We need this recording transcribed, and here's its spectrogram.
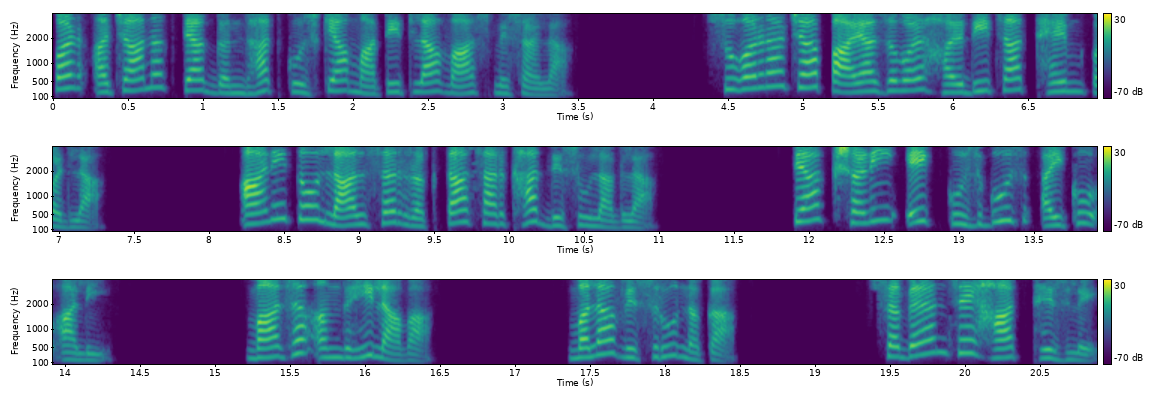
पण अचानक त्या गंधात कुजक्या मातीतला वास मिसळला. सुवर्णाच्या पायाजवळ हळदीचा थेंब पडला. आणि तो लालसर रक्तासारखा दिसू लागला. त्या क्षणी एक कुजबूज ऐकू आली. माझं अंगही लावा. मला विसरू नका. सगळ्यांचे हात थिजले.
